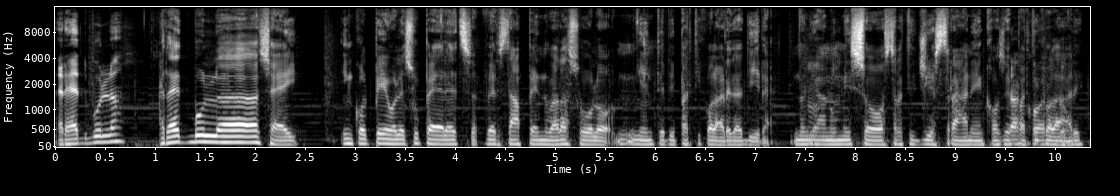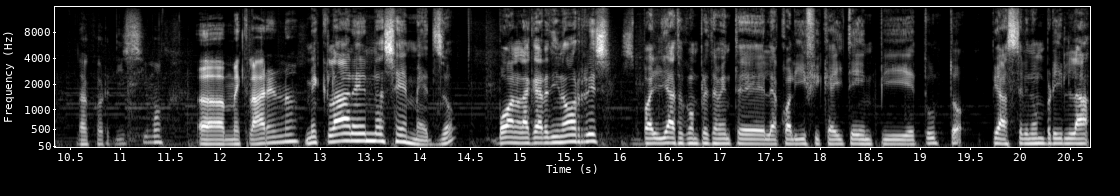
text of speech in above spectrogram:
Red Bull, Red Bull 6. Incolpevole su Perez, Verstappen va da solo, niente di particolare da dire. Non gli No. hanno messo strategie strane, cose D'accordo. particolari. d'accordissimo. Uh, McLaren, McLaren 6,5. Buona la gara di Norris, sbagliato completamente la qualifica, i tempi e tutto. Piastri non brilla,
